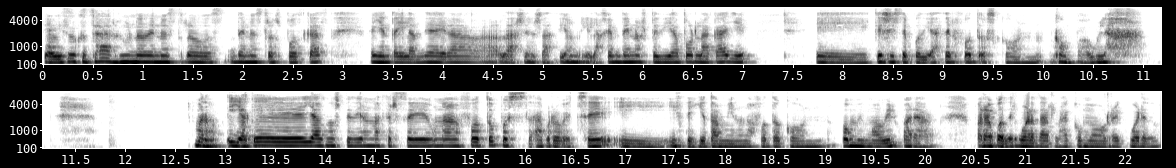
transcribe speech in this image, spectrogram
si habéis escuchado alguno de nuestros, de nuestros podcasts, ahí en Tailandia era la sensación y la gente nos pedía por la calle eh, que si se podía hacer fotos con, Paula. Bueno, y ya que ellas nos pidieron hacerse una foto, pues aproveché y hice yo también una foto con, mi móvil para, para, poder guardarla como recuerdo.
